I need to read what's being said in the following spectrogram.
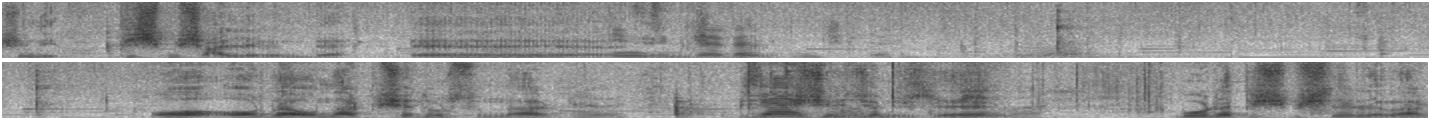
Şimdi pişmiş hallerinde. ee, İncikleri. incikleri. İncikleri. O orada onlar pişe dursunlar. Evet. Bizim pişiricimizde. Burada pişmişleri de var.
